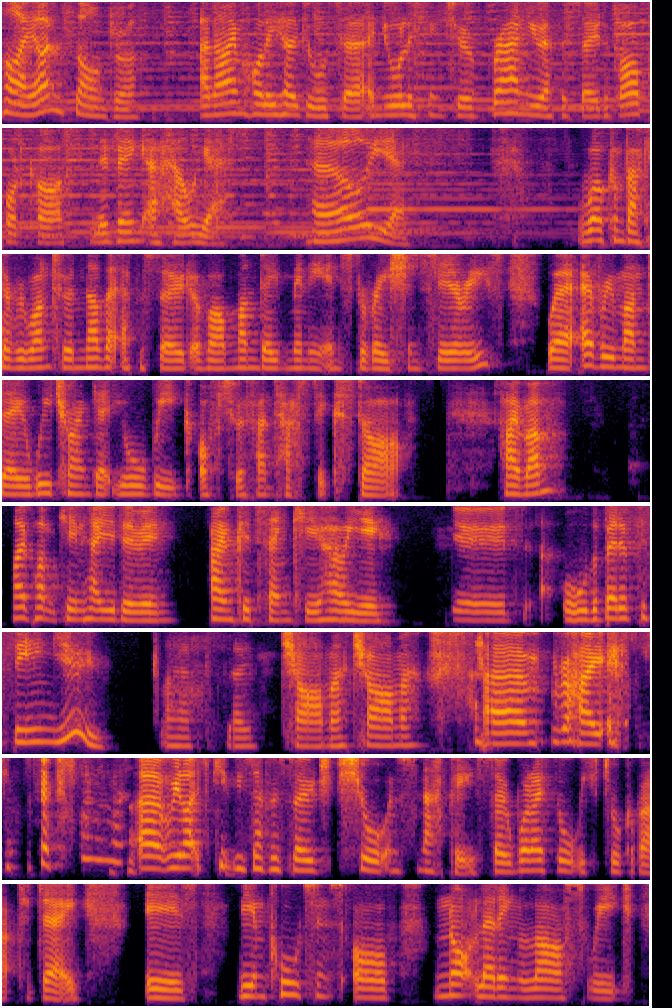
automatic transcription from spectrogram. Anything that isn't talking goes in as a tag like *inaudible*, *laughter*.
Hi, I'm Sandra. And I'm Holly, her daughter, and you're listening to a brand new episode of our podcast, Living a Hell Yes. Hell yes. Welcome back, everyone, to another episode of our Monday mini inspiration series, where every Monday we try and get your week off to a fantastic start. Hi, Mum. Hi, Pumpkin. How you doing? I'm good, thank you. How are you? Good. All the better for seeing you, I have to say. Charmer, charmer. um, *laughs* right. *laughs* uh, we like to keep these episodes short and snappy. So, what I thought we could talk about today is the importance of not letting last week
